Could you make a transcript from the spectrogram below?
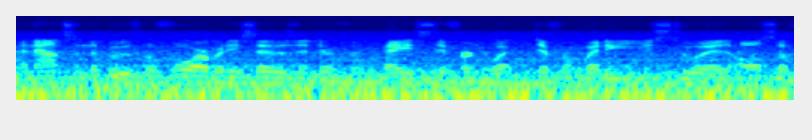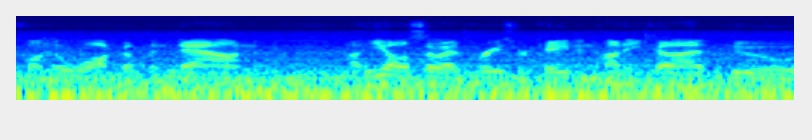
announced in the booth before, but he said it was a different pace, different way, different way to get used to it. Also fun to walk up and down. Uh, he also had racer Caden Honeycutt, who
